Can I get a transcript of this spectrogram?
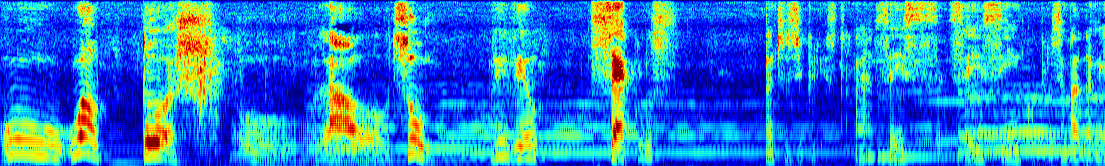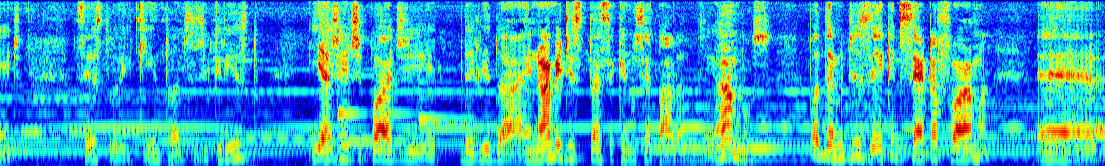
o, o autor, o Lao Tzu, viveu séculos antes de Cristo, né? Seis, seis, cinco aproximadamente, sexto e quinto antes de Cristo. E a gente pode, devido à enorme distância que nos separa de ambos, podemos dizer que de certa forma, é,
